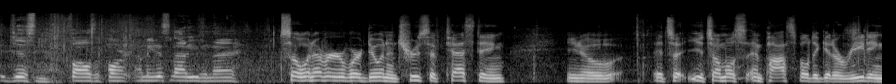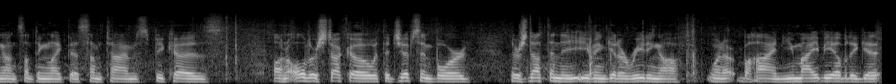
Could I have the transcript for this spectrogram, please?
It just falls apart. I mean, it's not even there. so whenever we're doing intrusive testing, you know, it's a, it's almost impossible to get a reading on something like this sometimes because on older stucco with the gypsum board, there's nothing to even get a reading off when it, behind. You might be able to get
